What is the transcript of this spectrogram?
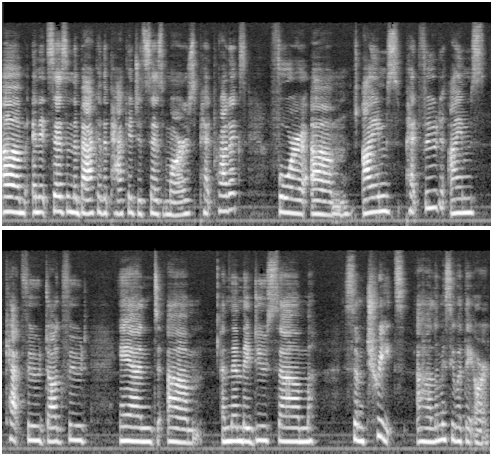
Um, and it says in the back of the package, it says Mars Pet Products for um, Iams Pet Food, Iams Cat Food, Dog Food, and um, and then they do some some treats. Uh, let me see what they are.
